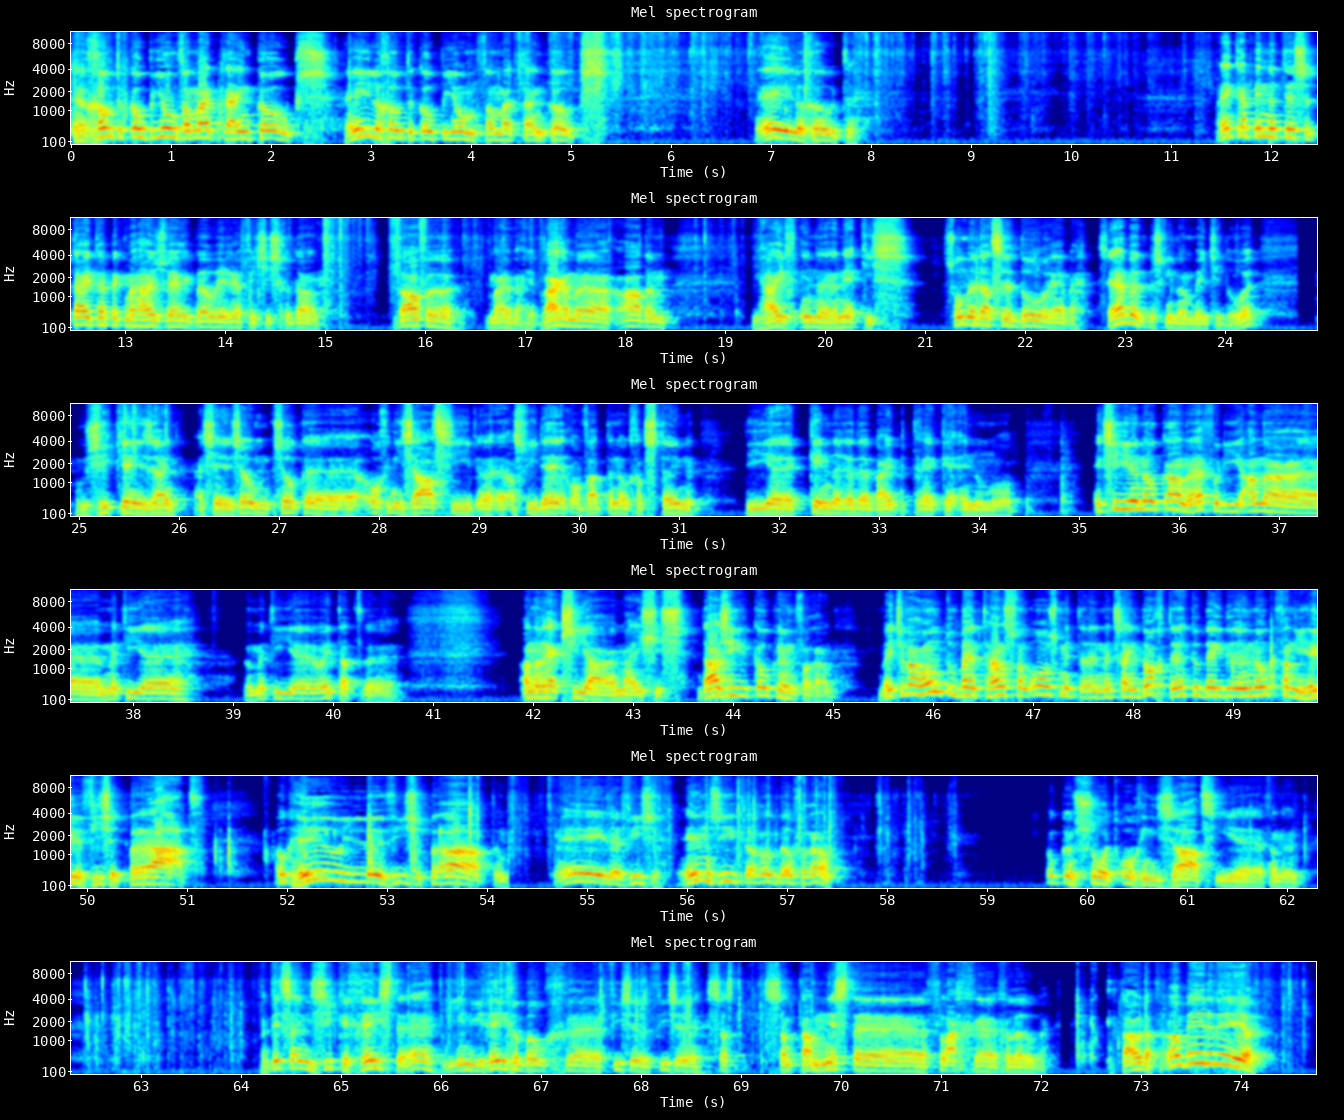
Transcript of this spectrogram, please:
Een grote kopion van Martijn Koops. Hele grote kopion van Martijn Koops. Hele grote. Ik heb in de tussentijd heb ik mijn huiswerk wel weer eventjes gedaan. Daarvoor mijn warme adem die hijgt in de nekjes. Zonder dat ze het door hebben. Ze hebben het misschien wel een beetje door. Hoe ziek kun je zijn als je zo, zulke uh, organisatie uh, als Fider of wat dan ook gaat steunen. Die kinderen erbij betrekken en noem maar op. Ik zie hun ook aan hè, voor die Anna met die, met die hoe heet dat, anorexia meisjes. Daar zie ik ook hun voor aan. Weet je waarom? Toen met Hans van Os met, met zijn dochter, toen deden hun ook van die hele vieze praat. Ook hele vieze praat. Hele vieze. En zie ik daar ook wel vooraan. Ook een soort organisatie uh, van hun. Maar dit zijn die zieke geesten, hè, die in die regenboog uh, vieze, vieze vlag uh, geloven. Onthoud dat. Oh, ben je er weer?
